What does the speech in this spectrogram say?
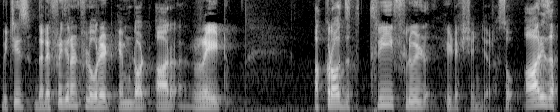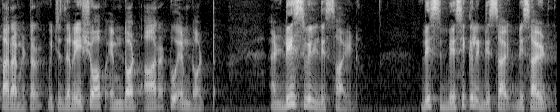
which is the refrigerant flow rate m dot R rate across the three fluid heat exchanger. So, R is a parameter which is the ratio of m dot R to m dot and this will decide this basically decide decide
